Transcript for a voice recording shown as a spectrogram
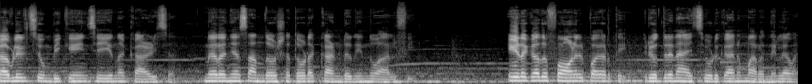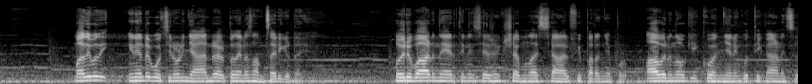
കവിളിൽ ചുംബിക്കുകയും ചെയ്യുന്ന കാഴ്ച നിറഞ്ഞ സന്തോഷത്തോടെ കണ്ടു നിന്നു ആൽഫി. ഇടയ്ക്കത് ഫോണിൽ പകർത്തി രുദ്രൻ അയച്ചു കൊടുക്കാനും മറന്നില്ലവൻ മതി മതി ഇനി എന്റെ കൊച്ചിനോട് ഞാനൊരു അല്പം തന്നെ സംസാരിക്കട്ടെ. ഒരുപാട് നേരത്തിന് ശേഷം ക്ഷമ നശിച്ച ആൽഫി പറഞ്ഞപ്പോൾ അവനെ നോക്കി കൊഞ്ഞനും കുത്തി കാണിച്ച്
